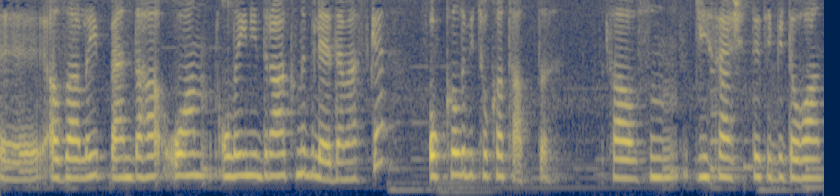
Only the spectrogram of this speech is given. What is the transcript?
Ee, azarlayıp ben daha o an olayın idrakını bile edemezken okkalı bir tokat attı. Sağ olsun cinsel şiddeti bir de o an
